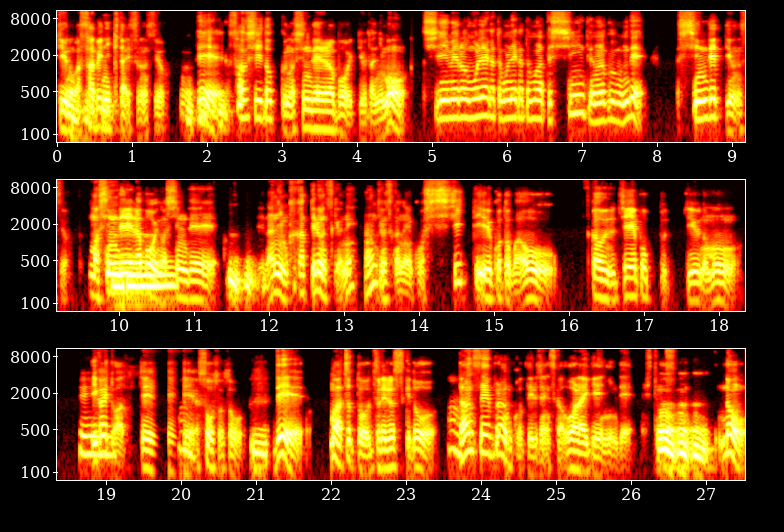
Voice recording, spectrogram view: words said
ていうのがサビに来たりするんですよ。うん。で、サウシードッグのシンデレラボーイっていう歌にも、C メロ盛り上がって盛り上がってもらって、シーンってなる部分で、死んでって言うんですよ。まあ、シンデレラボーイの死んで、うんうん何人もかかってるんですけどね。なんていうんですかね、こう、死っていう言葉を使う J-POP っていうのも意外とあって、うんそうそうそう。うんで、まあちょっとずれるっすけど、うん男性ブランコっているじゃないですか、お笑い芸人で。知ってます、うんうんうん。の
